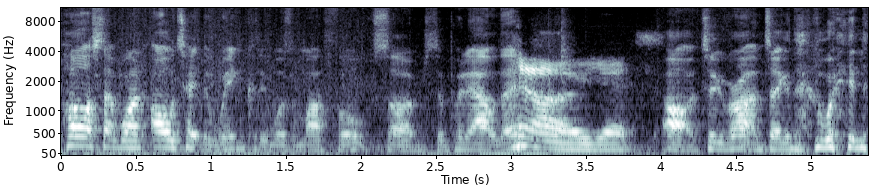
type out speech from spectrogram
past that one. I'll take the win because it wasn't my fault, so I'm just going to put it out there. Oh yes. Oh, two right. I'm taking the win,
